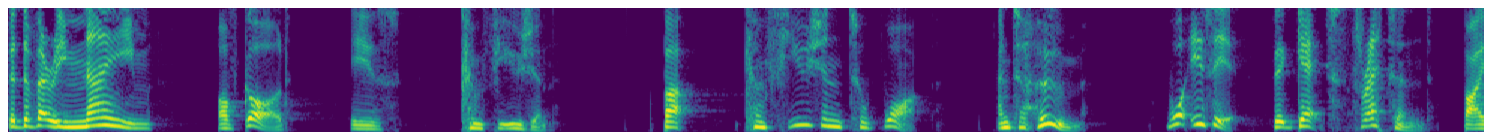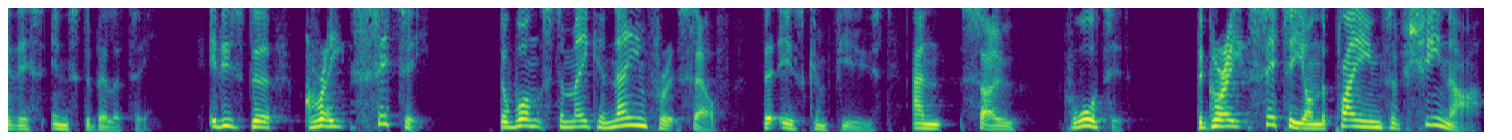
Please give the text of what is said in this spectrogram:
That the very name of God is confusion. But confusion to what? And to whom? What is it that gets threatened by this instability? It is the great city that wants to make a name for itself that is confused and so thwarted. The great city on the plains of Shinar.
